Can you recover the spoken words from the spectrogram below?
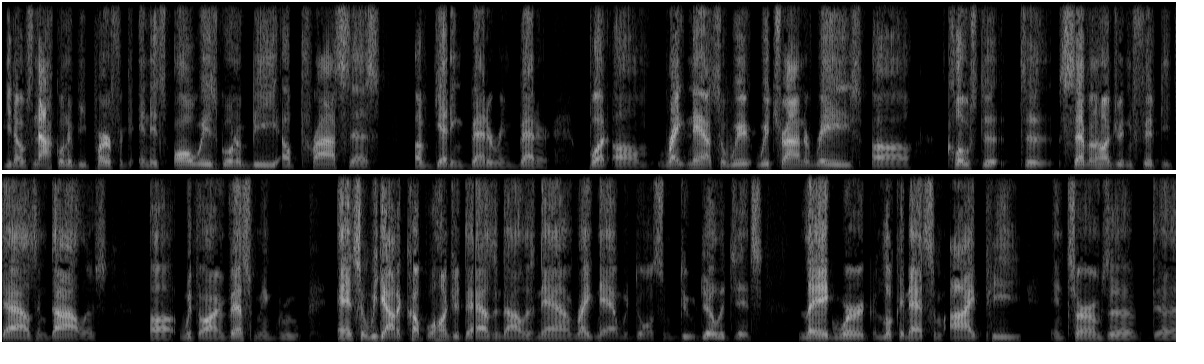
you know, it's not going to be perfect, and it's always going to be a process of getting better and better. But um, right now, so we're we're trying to raise uh, close to to seven hundred and fifty thousand uh, dollars with our investment group, And so we got a couple hundred thousand dollars now. Right now, we're doing some due diligence, leg work, looking at some IP in terms of uh,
